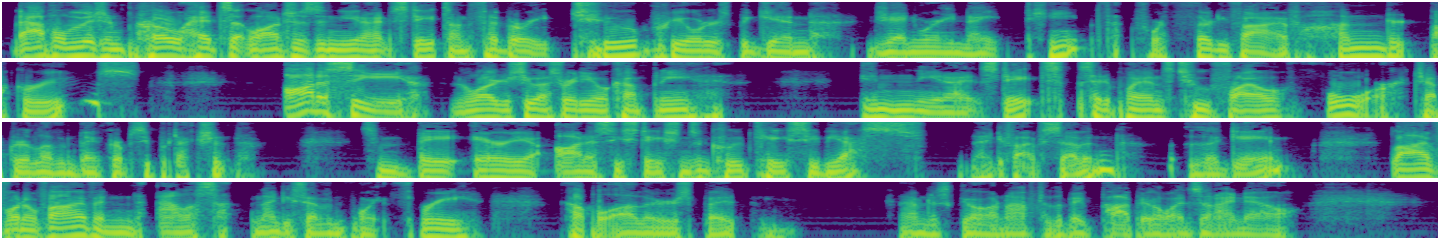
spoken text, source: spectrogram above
The Apple Vision Pro headset launches in the United States on February 2. Pre orders begin January 19th for 3,500 buckaroos. Audacy, the largest U.S. radio company in the United States, said it plans to file for Chapter 11 bankruptcy protection. Some Bay Area Audacy stations include KCBS 95.7, The Game, Live 105, and Alice 97.3. A couple others, but I'm just going after the big popular ones that I know.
